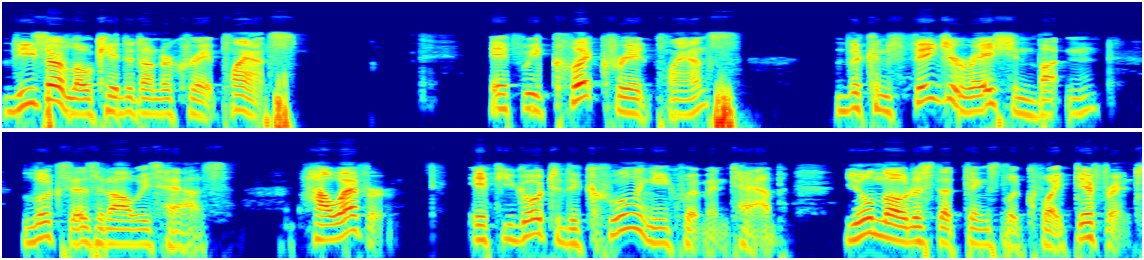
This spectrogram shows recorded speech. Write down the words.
These are located under Create Plants. If we click Create Plants, the configuration button looks as it always has. However, if you go to the Cooling Equipment tab, you'll notice that things look quite different.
